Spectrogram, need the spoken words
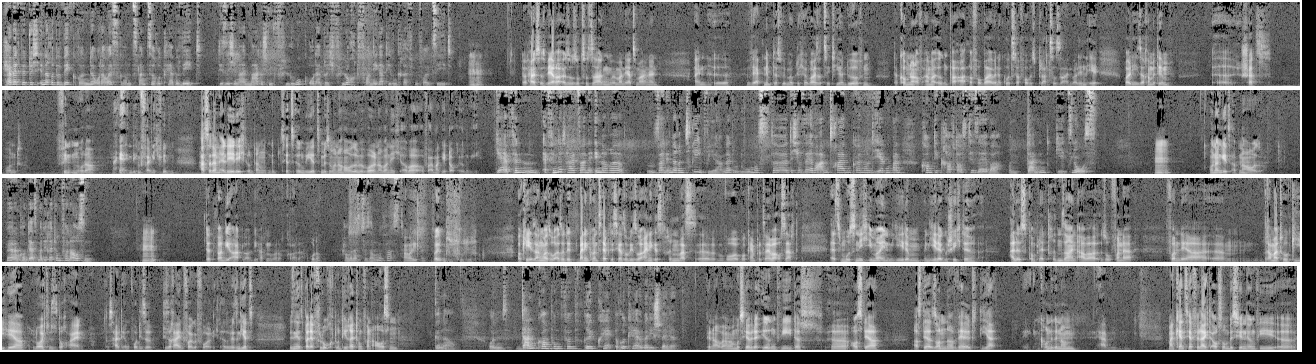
Herbert wird durch innere Beweggründe oder äußeren Zwang zur Rückkehr bewegt die sich in einem magischen Flug oder durch Flucht vor negativen Kräften vollzieht. Mhm. Das heißt, es wäre also sozusagen, wenn man jetzt mal ein, ein äh, Werk nimmt, das wir möglicherweise zitieren dürfen, da kommen dann auf einmal irgendein paar Adler vorbei, wenn du kurz davor bist, platt zu sein, weil, den, eh, weil die Sache mit dem äh, Schatz und finden oder, naja, in dem Fall nicht finden, hast du dann erledigt und dann gibt es jetzt irgendwie, jetzt müssen wir nach Hause, wir wollen aber nicht, aber auf einmal geht doch irgendwie. Ja, er, find, er findet halt seine innere, seinen inneren Trieb wieder. Ne? Du, du musst äh, dich ja selber antreiben können und irgendwann kommt die Kraft aus dir selber und dann geht's los. Mhm. Und dann geht's ab nach Hause. Ja, dann kommt erstmal die Rettung von außen. Mhm. Das waren die Adler, die hatten wir doch gerade, oder? Haben wir das zusammengefasst? Haben wir die, okay, sagen wir so. Also das, bei dem Konzept ist ja sowieso einiges drin, was, äh, wo, wo Campbell selber auch sagt, es muss nicht immer in jedem, in jeder Geschichte alles komplett drin sein, aber so von der von der ähm, Dramaturgie her leuchtet es doch ein, dass halt irgendwo diese, diese Reihenfolge vorliegt. Also wir sind jetzt, wir sind jetzt bei der Flucht und die Rettung von außen. Genau. Und dann kommt Punkt 5, Rückkehr, Rückkehr, über die Schwelle. Genau, weil man muss ja wieder irgendwie das äh, aus, der, aus der Sonderwelt, die ja im Grunde genommen, ja, man kennt es ja vielleicht auch so ein bisschen irgendwie äh,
